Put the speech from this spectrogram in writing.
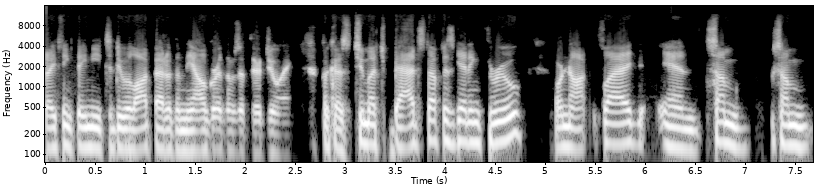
I think they need to do a lot better than the algorithms that they're doing because too much bad stuff is getting through or not flagged, and some some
